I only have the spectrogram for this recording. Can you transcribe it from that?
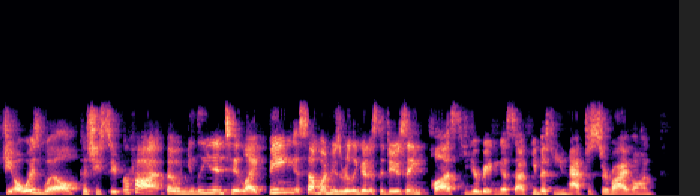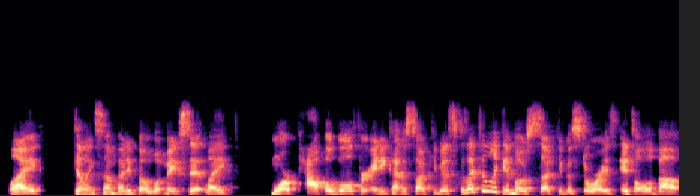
She always will because she's super hot. But when you lean into like being someone who's really good at seducing, plus you're being a succubus and you have to survive on like killing somebody. But what makes it like more palpable for any kind of succubus? Because I feel like in most succubus stories, it's all about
